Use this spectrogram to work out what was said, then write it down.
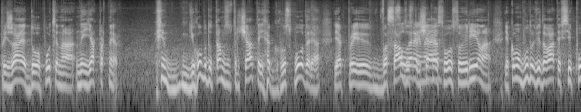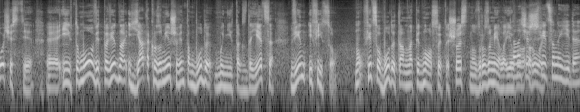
приїжджає до Путіна не як партнер. Він його будуть там зустрічати як господаря, як при васал Суверена, зустрічає так. свого суверена, якому будуть віддавати всі почесті. Е, І тому, відповідно, і я так розумію, що він там буде, мені так здається, він і Фіцо. Ну, Фіцо буде там на підносити щось, ну зрозуміло, його Але чи ж роль. Швіцу не їде?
